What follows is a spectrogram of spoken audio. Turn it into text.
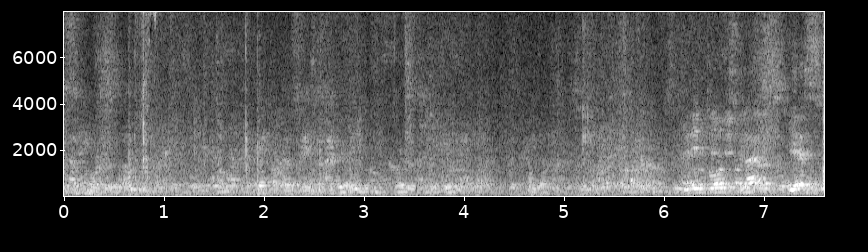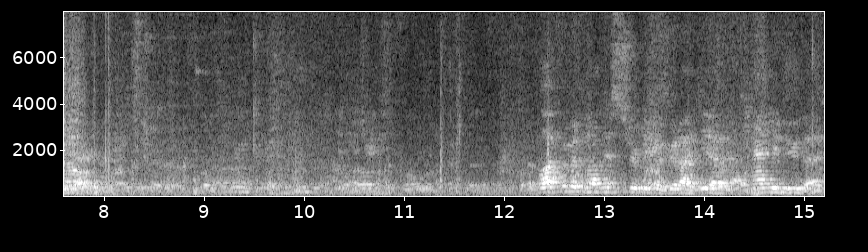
have more Any thoughts on that? Yes, no? apart from it not necessarily being a good idea, can you do that?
